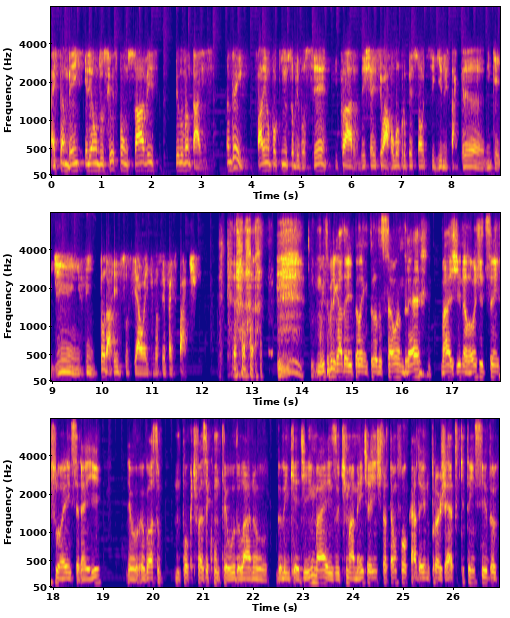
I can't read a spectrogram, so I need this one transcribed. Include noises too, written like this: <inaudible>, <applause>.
Mas também ele é um dos responsáveis pelo Vantagens. Andrei, falem um pouquinho sobre você e, claro, deixa aí seu arroba para o pessoal te seguir no Instagram, LinkedIn, enfim, toda a rede social aí que você faz parte. <laughs> Muito obrigado aí pela introdução, André. Imagina, longe de ser influencer aí. Eu, eu gosto um pouco de fazer conteúdo lá no do LinkedIn, mas ultimamente a gente está tão focado aí no projeto que tem sido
